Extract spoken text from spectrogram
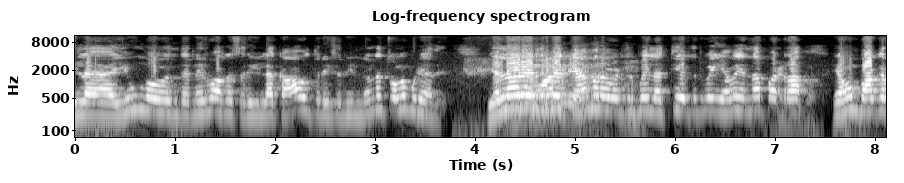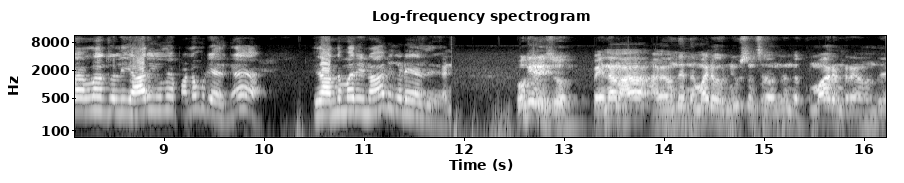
இல்ல இவங்க இந்த நிர்வாகம் சரியில்லை காவல்துறை சரியில்லைன்னு சொல்ல முடியாது. எல்லாரும் எடுத்துட்டு போய் கேமரா எடுத்துட்டு போய் லத்தி எடுத்துட்டு போய் எவன் என்ன பண்றான் எவன் பாக்குறான்லாம் சொல்லி யாரையுமே பண்ண முடியாதுங்க. இது அந்த மாதிரி நாடு கிடையாது. ஓகே ரிசு இப்போ என்னன்னா அவன் வந்து இந்த மாதிரி ஒரு நியூசன்ஸை வந்து இந்த குமார்ன்றவன் வந்து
